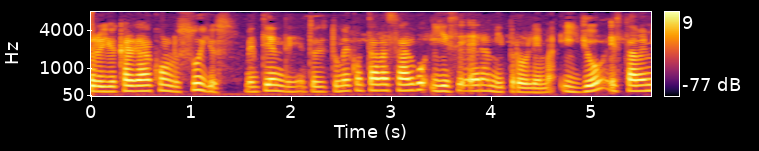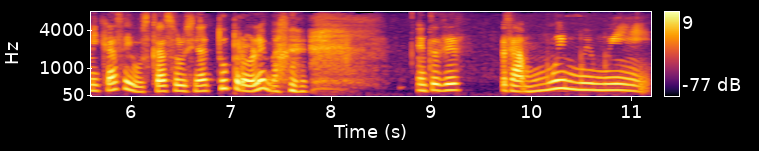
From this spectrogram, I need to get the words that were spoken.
pero yo cargaba con los suyos, ¿me entiendes? Entonces tú me contabas algo y ese era mi problema. Y yo estaba en mi casa y buscaba solucionar tu problema. Entonces, o sea, muy, muy, muy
